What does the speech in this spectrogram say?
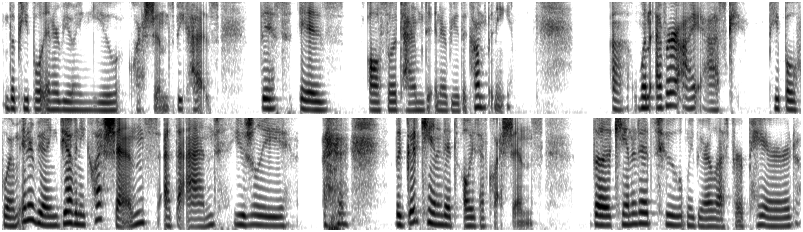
the people interviewing you questions because this is also a time to interview the company. Uh, whenever I ask people who I'm interviewing, do you have any questions at the end? Usually, the good candidates always have questions. The candidates who maybe are less prepared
